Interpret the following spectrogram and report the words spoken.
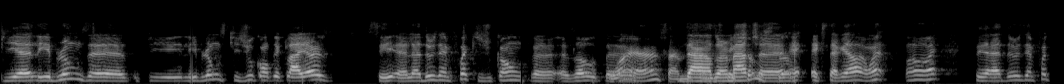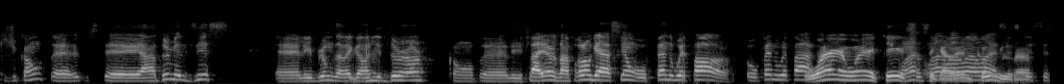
Puis euh, les Bruins, euh, puis les Bruins qui jouent contre les Flyers, c'est euh, la deuxième fois qu'ils jouent contre eux autres hein, dans un match extérieur. Ouais, ouais, ouais. C'est la deuxième fois qu'ils jouent contre. C'était en 2010. les Bruins avaient gagné 2-1 mm-hmm. contre les Flyers en prolongation au Fenway Park. Au Fenway Park. Ouais, ouais, OK. ça, c'est quand même cool. C'est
